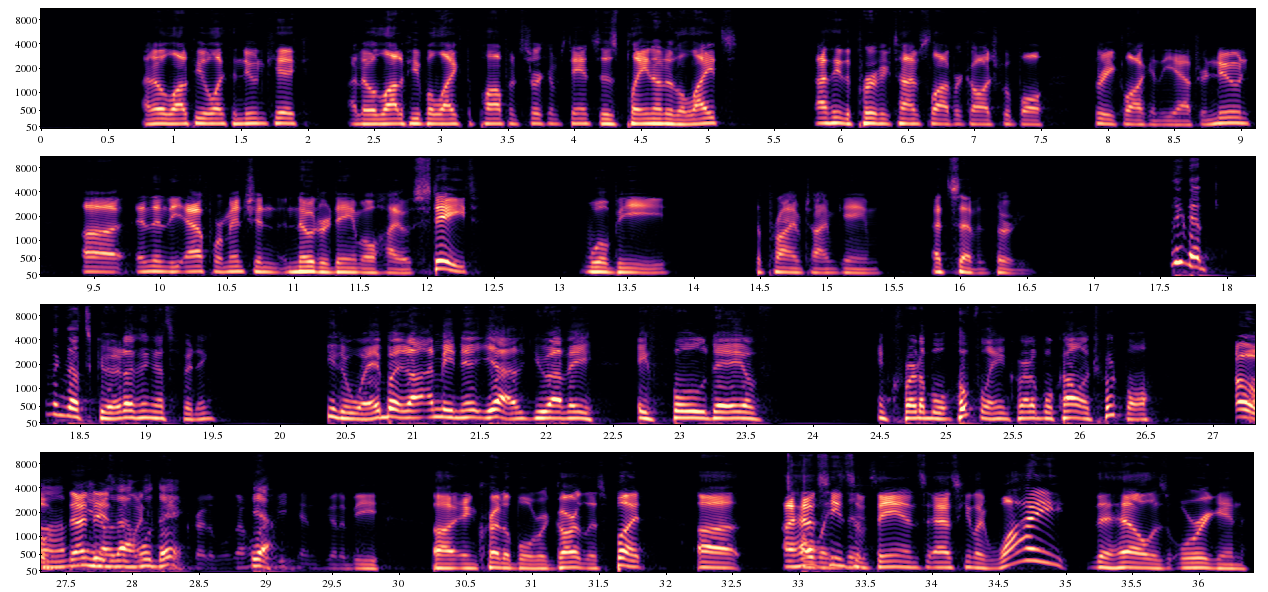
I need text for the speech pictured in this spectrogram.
I know a lot of people like the noon kick. I know a lot of people like the pomp and circumstances playing under the lights. I think the perfect time slot for college football, 3 o'clock in the afternoon. Uh, and then the aforementioned Notre Dame Ohio State will be the primetime game at 7:30. I think that I think that's good. I think that's fitting. Either way, but uh, I mean, it, yeah, you have a a full day of incredible, hopefully incredible college football. Oh, um, that you know, is that whole day. incredible. That whole Yeah. weekend's going to be uh, incredible, regardless. But uh, I have Always seen some fans asking, like, why the hell is Oregon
